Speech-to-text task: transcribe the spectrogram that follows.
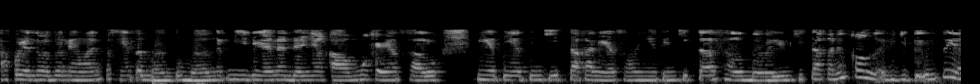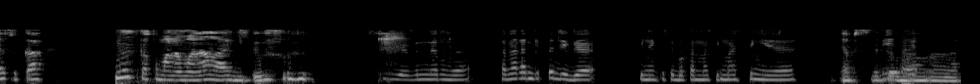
aku dan teman-teman yang lain pastinya terbantu banget nih dengan adanya kamu kayak yang selalu nginget-ngingetin kita kan ya, selalu ngingetin kita, selalu bawain kita. Kadang kalau nggak digituin tuh ya suka ya suka ke mana-mana lah gitu. iya bener mbak, karena kan kita juga punya kesibukan masing-masing ya. Yaps, betul Jadi, banget.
